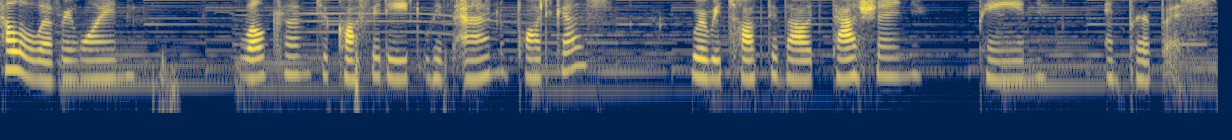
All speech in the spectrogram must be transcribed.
Hello, everyone. Welcome to Coffee Date with Anne podcast, where we talked about passion, pain, and purpose.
